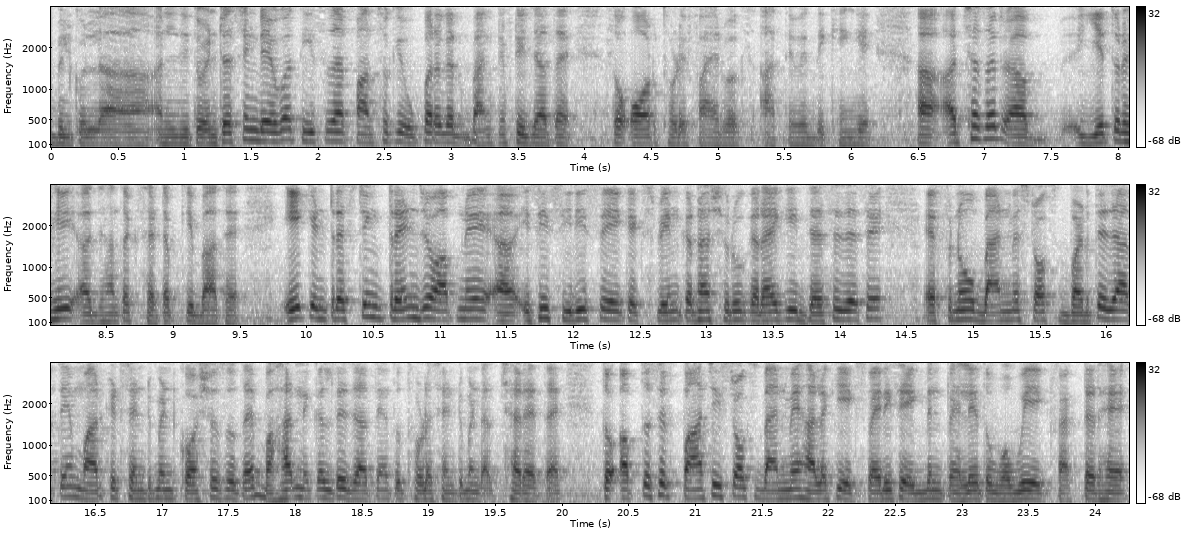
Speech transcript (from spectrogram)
बिल्कुल अनिल जी तो इंटरेस्टिंग डे होगा। तीस हज़ार पाँच सौ के ऊपर अगर बैंक निफ्टी जाता है तो और थोड़े फायरवर्क्स आते हुए दिखेंगे। अच्छा सर ये तो रही जहाँ तक सेटअप की बात है। एक इंटरेस्टिंग ट्रेंड जो आपने इसी सीरीज़ से एक एक्सप्लेन करना शुरू करा है कि जैसे जैसे एफ़ नो बैन में स्टॉक्स बढ़ते जाते हैं मार्केट सेंटिमेंट कॉशियस होता है, बाहर निकलते जाते हैं तो थोड़ा सेंटिमेंट अच्छा रहता है। तो अब तो सिर्फ़ पाँच ही स्टॉक्स बैन में, हालाँकि एक्सपायरी से एक दिन पहले तो वो भी एक फैक्टर है।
